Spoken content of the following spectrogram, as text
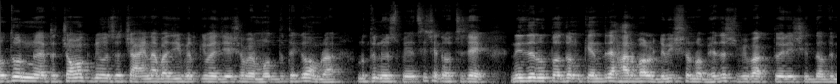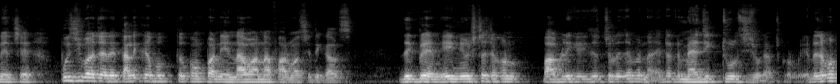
নতুন একটা চমক নিউজ হচ্ছে, আয়নাবাজি, বেলকিবাজি, এসবের মধ্যে থেকেও আমরা নতুন নিউজ পেয়েছি। সেটা হচ্ছে যে, নিজের উৎপাদন কেন্দ্রে হার্বাল ডিভিশন বা ভেষজ বিভাগ তৈরির সিদ্ধান্ত নিয়েছে পুঁজিবাজারে তালিকাভুক্ত কোম্পানি নাভানা ফার্মাসিউটিক্যালস। দেখবেন এই নিউজটা যখন পাবলিকে চলে যাবে না, এটা একটা ম্যাজিক টুলস হিসেবে কাজ করবে। এটা যখন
